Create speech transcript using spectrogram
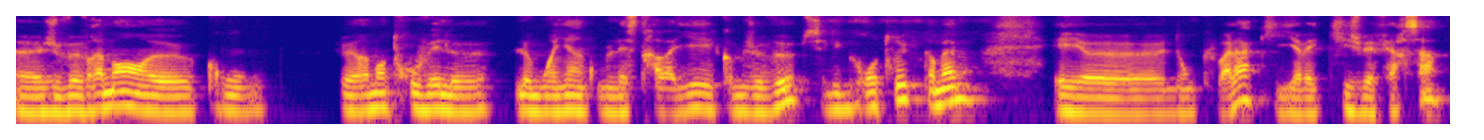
je veux vraiment euh, qu'on, je veux vraiment trouver le, le moyen qu'on me laisse travailler comme je veux. C'est des gros trucs quand même, et euh, donc voilà, qui avec qui je vais faire ça.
